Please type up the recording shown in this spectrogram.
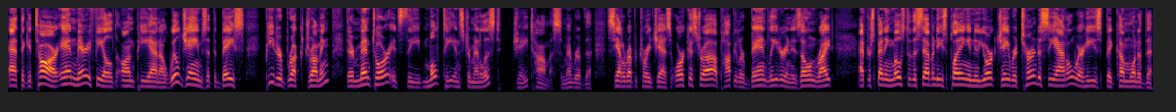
at the guitar, Ann Merrifield on piano, Will James at the bass, Peter Brook drumming. Their mentor, it's the multi instrumentalist, Jay Thomas, a member of the Seattle Repertory Jazz Orchestra, a popular band leader in his own right. After spending most of the 70s playing in New York, Jay returned to Seattle, where he's become one of the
